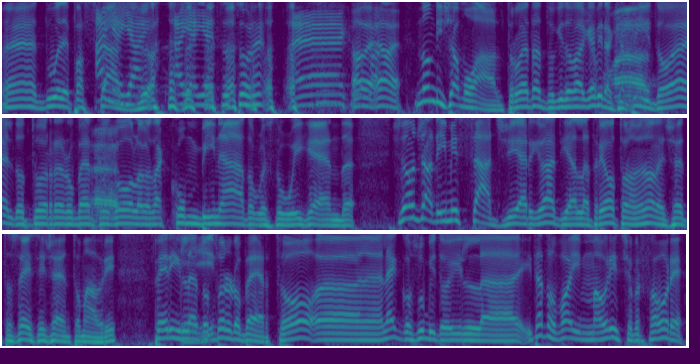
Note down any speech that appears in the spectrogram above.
Eh, due de passaggio. Ai, ai, ai, ai, ai, ai, Zozzone. Eh, Vabbè, fa? vabbè, non diciamo altro, eh, tanto chi doveva capire ha capito, eh, il dottor Roberto Eh. Colla cosa ha combinato questo weekend. Ci sono già dei messaggi arrivati al 3899 106 600 Mauri per il Sì. dottore Roberto. Eh, leggo subito il intanto poi Maurizio per favore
